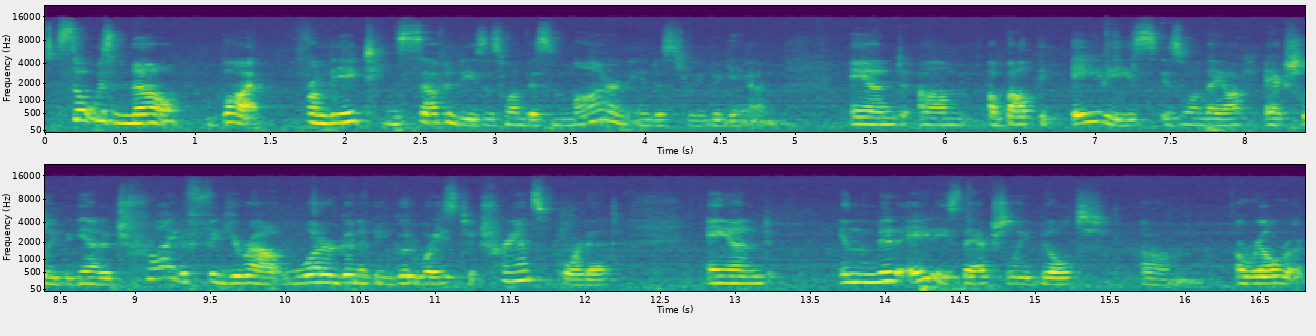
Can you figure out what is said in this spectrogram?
so it was known, but from the eighteen seventies is when this modern industry began. And um, about the eighties is when they actually began to try to figure out what are gonna be good ways to transport it. And in the mid-eighties, they actually built um, a railroad,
